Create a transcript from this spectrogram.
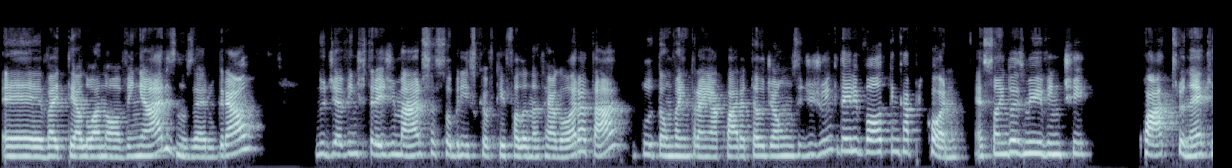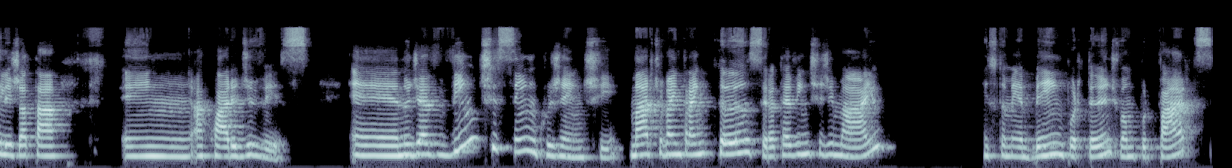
é, vai ter a lua nova em Ares, no zero grau. No dia 23 de março, é sobre isso que eu fiquei falando até agora, tá? O Plutão vai entrar em Aquário até o dia 11 de junho, que daí ele volta em Capricórnio. É só em 2024, né, que ele já tá em Aquário de vez. É, no dia 25, gente, Marte vai entrar em Câncer até 20 de maio. Isso também é bem importante, vamos por partes.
